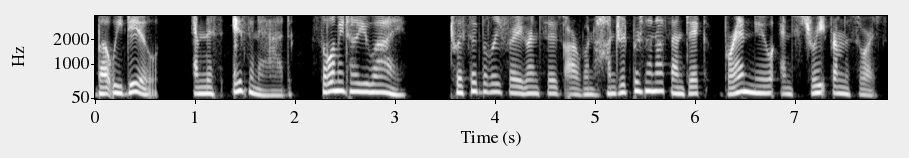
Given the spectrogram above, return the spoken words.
but we do. And this is an ad, so let me tell you why. Twisted Lily fragrances are 100% authentic, brand new, and straight from the source.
